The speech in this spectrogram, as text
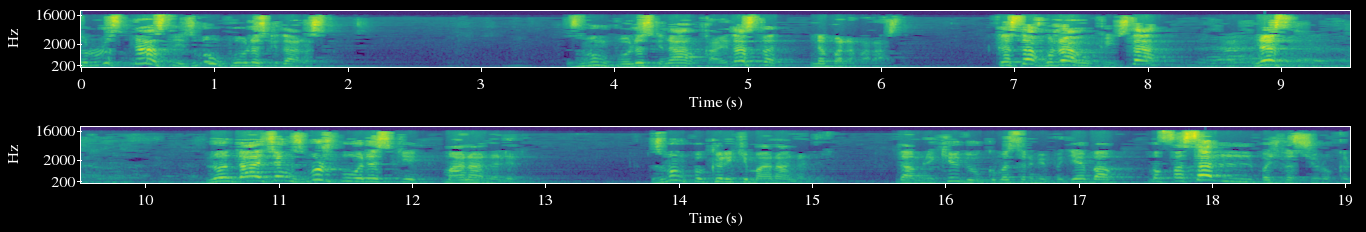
تروریست ناست دی زمونږ په ولس کې دا نسته زمونږ په ولس کې نه القاعده سته نه بله بلا سته که ستا خو غږ وکړي ستا نسته نو دا جنګ زموږ په ولس کې معنا نه لري زمونږ په کلي کې معنا نه لري د امریکې د حکومت سره مې په دې باب مفصل مجلس شروع کړ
